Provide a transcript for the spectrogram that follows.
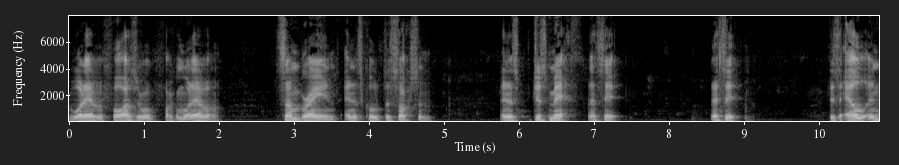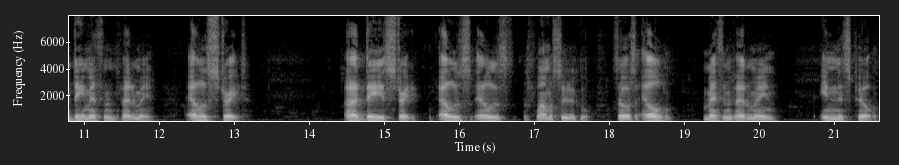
whatever, Pfizer or fucking whatever, some brand, and it's called Desoxyn. and it's just meth. That's it. That's it. There's L and D methamphetamine. L is straight. Uh, D is straight. L is L is pharmaceutical. So it's L methamphetamine in this pill.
